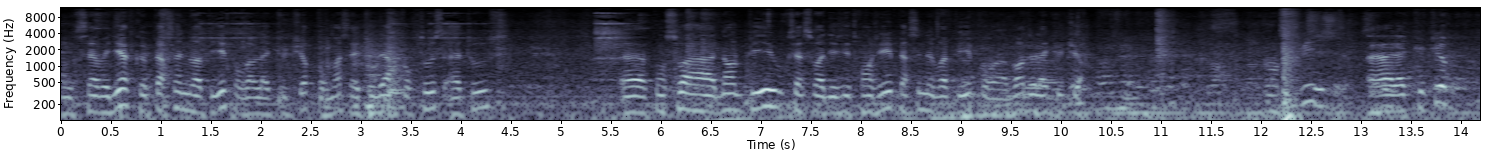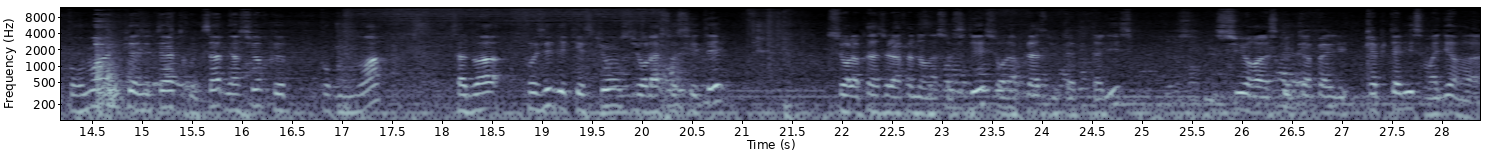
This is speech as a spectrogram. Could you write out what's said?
Donc, ça veut dire que personne ne doit payer pour voir la culture. Pour moi, ça être ouvert pour tous, à tous. Euh, qu'on soit dans le pays ou que ce soit des étrangers, personne ne devrait payer pour avoir de la culture. Ensuite, euh, la culture, pour moi, une pièce de théâtre ou ça, bien sûr que pour moi, ça doit poser des questions sur la société, sur la place de la femme dans la société, sur la place du capitalisme, sur euh, ce que le capitalisme, on va dire, euh,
